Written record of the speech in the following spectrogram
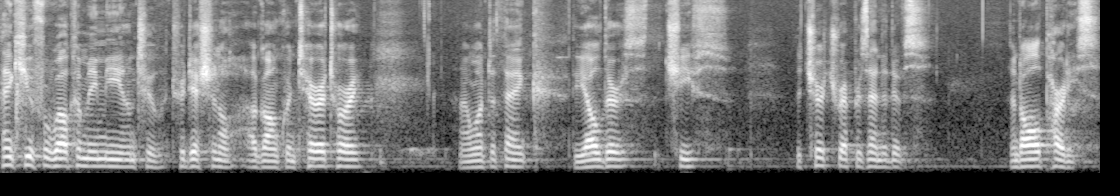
thank you for welcoming me onto traditional Algonquin territory. I want to thank the elders, the chiefs, the church representatives, and all parties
